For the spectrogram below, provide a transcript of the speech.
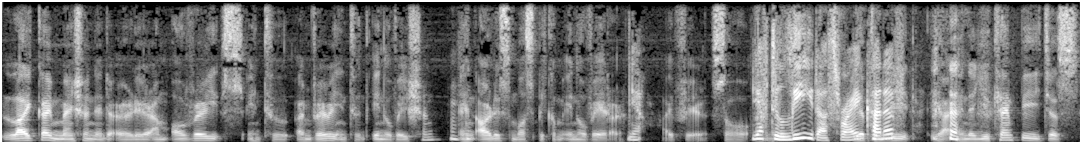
like I mentioned in the earlier, I'm always into I'm very into innovation, and artists must become innovator. Mm-hmm. Yeah. I feel so. You have to lead us, right? You have kind to of. lead, yeah, and then you can't be just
